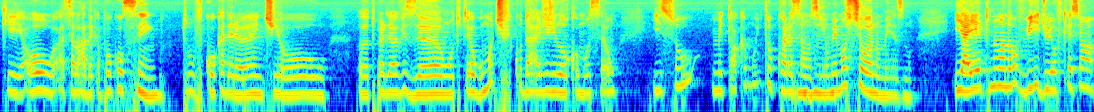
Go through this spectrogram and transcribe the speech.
Que, ou, sei lá, daqui a pouco Sim. tu ficou cadeirante, ou uh, tu perdeu a visão, ou tu tem alguma dificuldade de locomoção, isso me toca muito o coração, assim, eu me emociono mesmo. E aí tu me mandou o vídeo e eu fiquei assim, ó,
